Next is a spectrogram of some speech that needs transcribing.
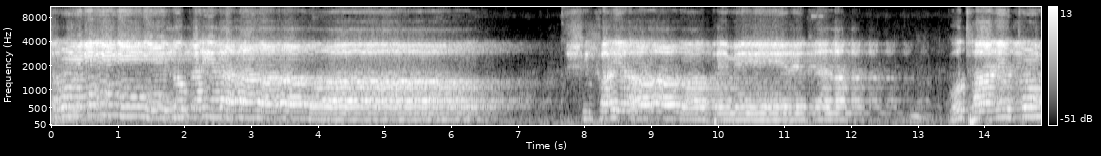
তুমি লুকাইলা শিখাইয়া প্রেমের খেলা কোথায় তুমি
